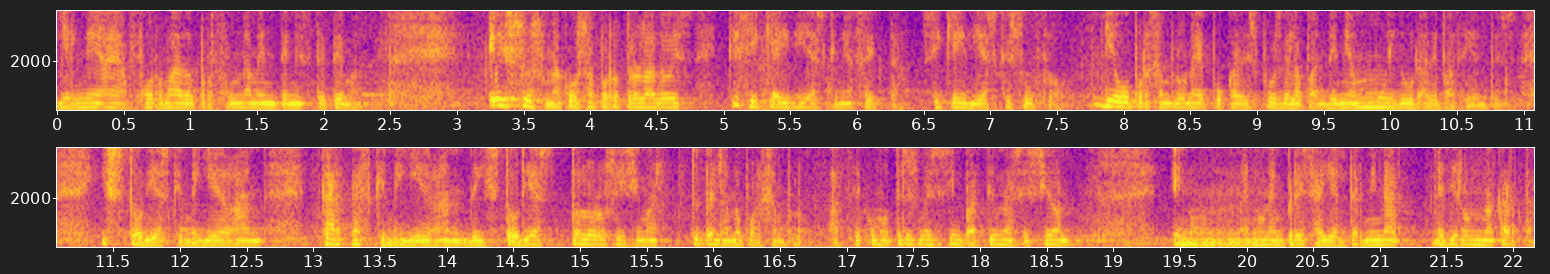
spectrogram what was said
y él me ha formado profundamente en este tema. Eso es una cosa. Por otro lado, es que sí que hay días que me afecta, sí que hay días que sufro. Llevo, por ejemplo, una época después de la pandemia muy dura de pacientes. Historias que me llegan, cartas que me llegan, de historias dolorosísimas. Estoy pensando, por ejemplo, hace como tres meses impartí una sesión en, una empresa y al terminar me dieron una carta.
